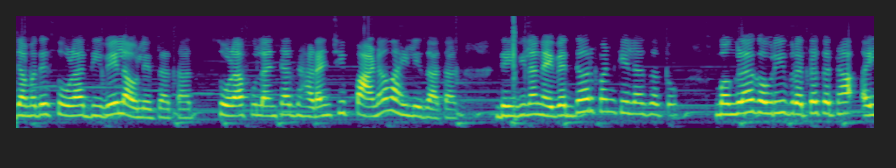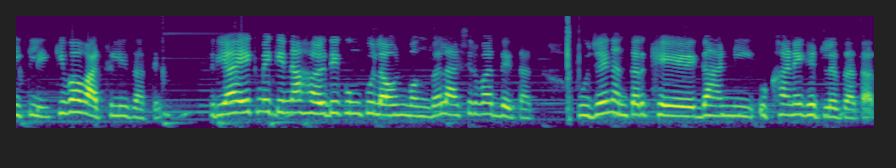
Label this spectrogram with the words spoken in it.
ज्यामध्ये सोळा दिवे लावले जातात. सोळा फुलांच्या झाडांची पानं वाहिली जातात. देवीला नैवेद्य अर्पण केला जातो. मंगळागौरी व्रतकथा ऐकली किंवा वाचली जाते. स्त्रिया एकमेकींना हळदी कुंकू लावून मंगल आशीर्वाद देतात. पूजेनंतर खेळ गाणी उखाणे घेतले जातात.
